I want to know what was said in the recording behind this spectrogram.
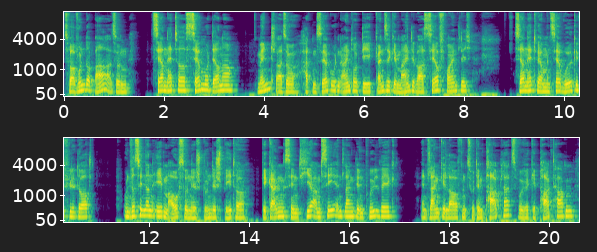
Es war wunderbar, also ein sehr netter, sehr moderner Mensch, also hat einen sehr guten Eindruck. Die ganze Gemeinde war sehr freundlich, sehr nett, wir haben uns sehr wohl gefühlt dort. Und wir sind dann eben auch so eine Stunde später gegangen, sind hier am See entlang den Brühlweg entlang gelaufen zu dem Parkplatz, wo wir geparkt haben,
